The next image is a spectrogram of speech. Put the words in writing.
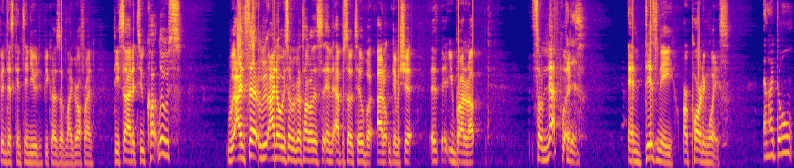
been discontinued because of my girlfriend decided to cut loose. We- I said I know we said we are going to talk about this in episode two, but I don't give a shit. It- it- you brought it up. So. Netflix and Disney are parting ways. and I don't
